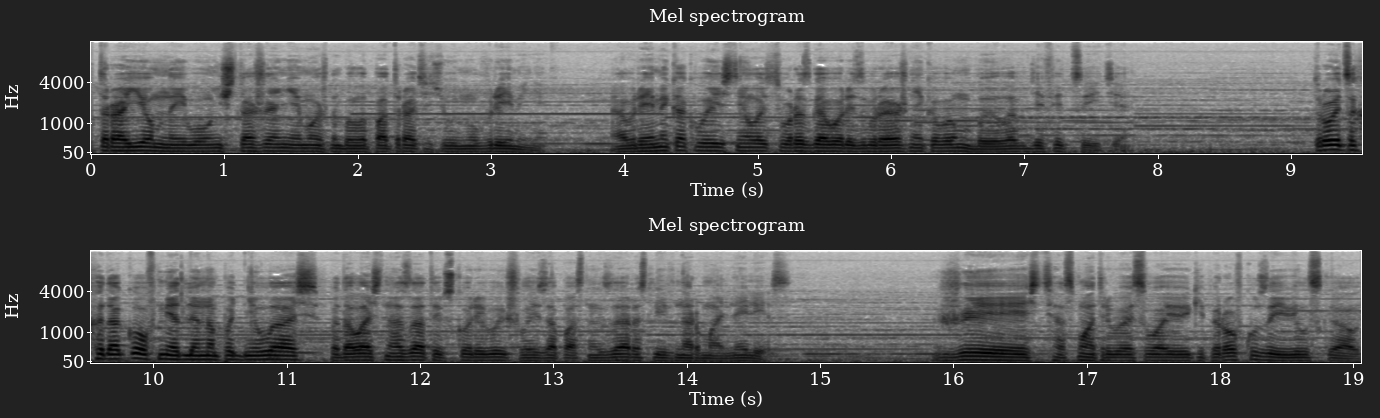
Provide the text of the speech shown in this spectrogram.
втроем на его уничтожение можно было потратить уйму времени. А время, как выяснилось в разговоре с Бражниковым, было в дефиците. Троица ходаков медленно поднялась, подалась назад и вскоре вышла из опасных зарослей в нормальный лес. «Жесть!» — осматривая свою экипировку, заявил скаут.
